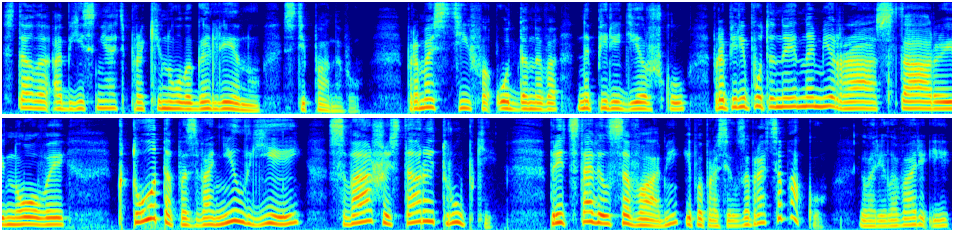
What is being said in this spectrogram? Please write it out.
стала объяснять про кинолога Лену Степанову, про мастифа, отданного на передержку, про перепутанные номера, старые, новые. Кто-то позвонил ей с вашей старой трубки, представился вами и попросил забрать собаку, — говорила Варя, и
